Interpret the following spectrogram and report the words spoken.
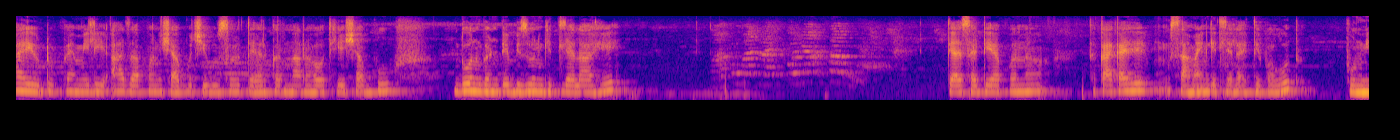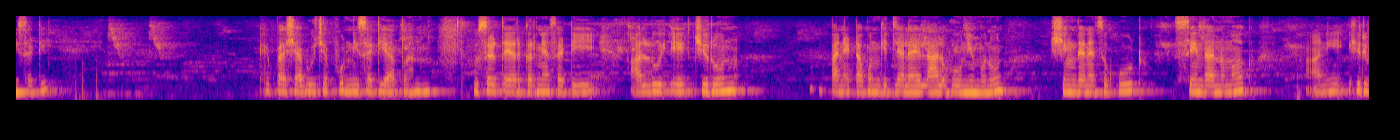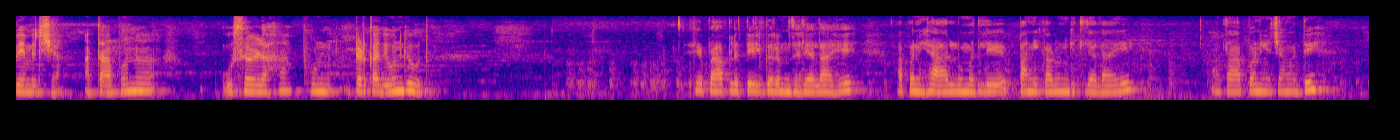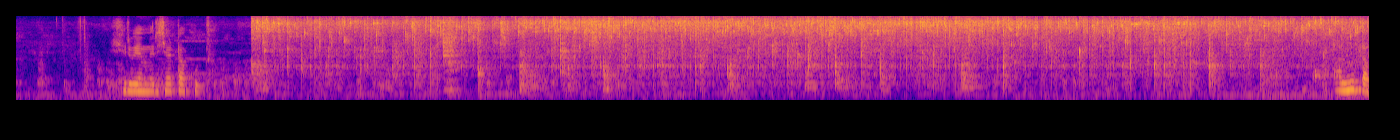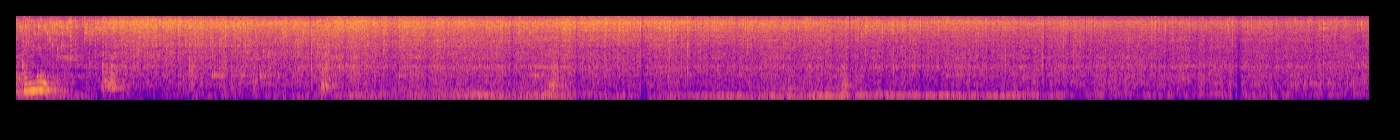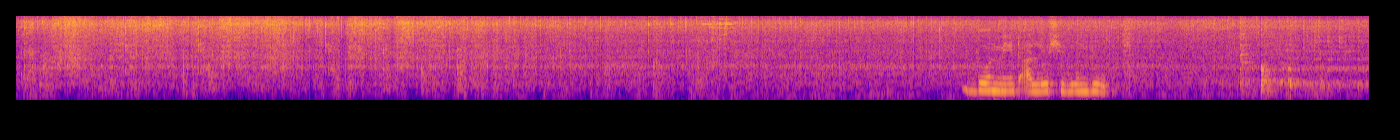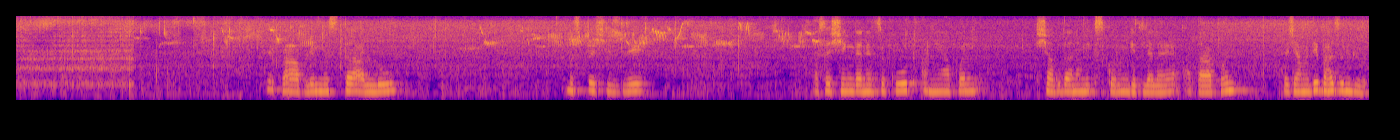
Hi YouTube family आज आपण शाबूची उसळ तयार करणार आहोत. हे शाबू दोन घंटे भिजवून घेतलेला आहे. त्यासाठी आपण तर काय काय सामान घेतलेलं आहे ते पाहूत. फोडणीसाठी. हे पा शाबूच्या फोडणीसाठी आपण उसळ तयार करण्यासाठी आलू एक चिरून पाण्यात टाकून घेतलेला आहे लाल होऊ नये म्हणून. शेंगदाण्याचं कूट सेंदा नमक आणि हिरव्या मिरच्या. आता आपण उसळला हा फोड तडका देऊन घेऊत. हे पहा आपलं तेल गरम झालेलं आहे. आपण ह्या आलूमधले पाणी काढून घेतलेलं आहे. आता आपण याच्यामध्ये हिरव्या मिरच्या टाकूत. आलू टाकून घेऊ. दोन मिनिट आलू शिजवून घेऊ. हे पहा आपले मस्त आलू मस्त शिजले. असं शेंगदाण्याचं कूट आणि आपण साबुदाणा मिक्स करून घेतलेला आहे. आता आपण त्याच्यामध्ये भाजून घेऊ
